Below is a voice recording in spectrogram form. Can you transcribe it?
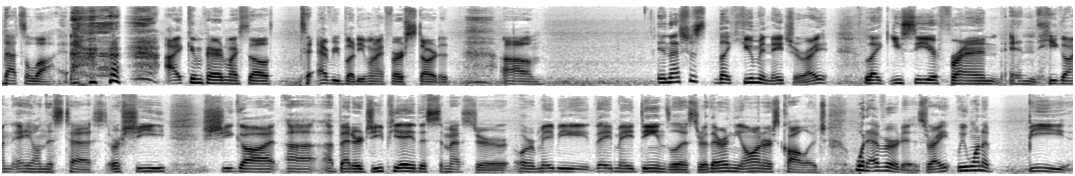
that's a lie. I compared myself to everybody when I first started. Um, and that's just like human nature right? Like you see your friend and he got an a on this test or she she got uh, a better gpa this semester or maybe they made dean's list or they're in the honors college. Whatever it is right? We want to be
